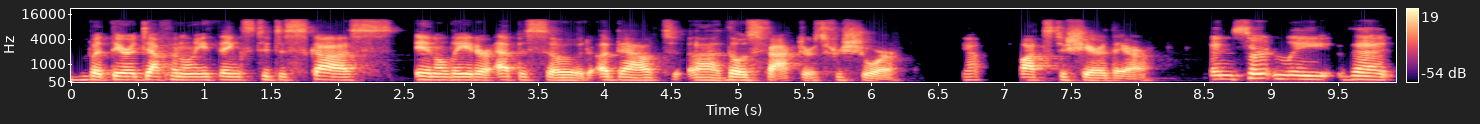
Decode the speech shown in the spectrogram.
Mm-hmm. But there are definitely things to discuss in a later episode about uh, those factors for sure. Yeah. Lots to share there. And certainly that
